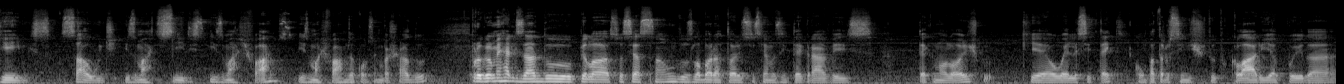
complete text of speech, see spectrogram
games, saúde, smart cities e smart farms. E smart farms é qual sou embaixador. O programa é realizado pela Associação dos Laboratórios de Sistemas Integráveis Tecnológicos, que é o LSTEC, com patrocínio do Instituto Claro e apoio da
